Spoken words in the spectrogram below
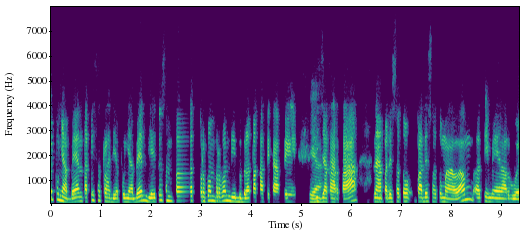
dia punya band, tapi setelah dia punya band, dia itu sempat perform-perform di beberapa kafe-kafe di Iya. Jakarta. Nah, pada suatu pada suatu malam eh, tim ENR gue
